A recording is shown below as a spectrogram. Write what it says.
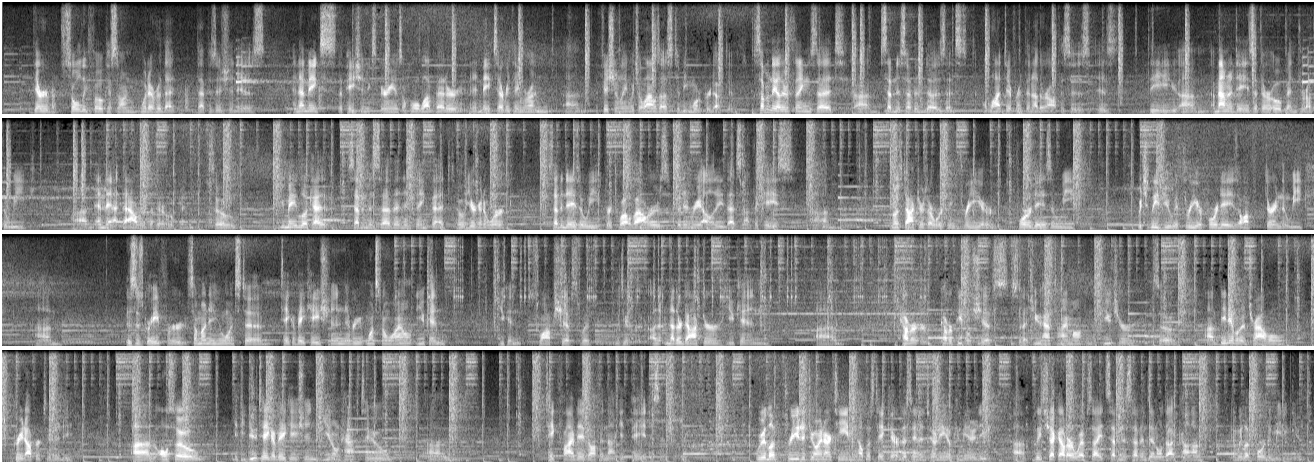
they're solely focused on whatever that, that position is. And that makes the patient experience a whole lot better and it makes everything run um, efficiently, which allows us to be more productive. Some of the other things that um, 7 to 7 does that's a lot different than other offices is the um, amount of days that they're open throughout the week um, and the, the hours that they're open. So you may look at 7 to 7 and think that, oh, you're going to work seven days a week for 12 hours, but in reality, that's not the case. Um, most doctors are working three or four days a week, which leaves you with three or four days off during the week. Um, this is great for somebody who wants to take a vacation every once in a while. You can you can swap shifts with, with your, another doctor. You can um, cover, cover people's shifts so that you have time off in the future. So um, being able to travel, great opportunity. Um, also, if you do take a vacation, you don't have to um, take five days off and not get paid, essentially. We would love for you to join our team and help us take care of the San Antonio community. Uh, please check out our website, 7to7dental.com, and we look forward to meeting you.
